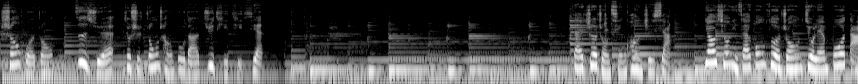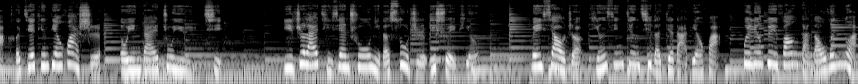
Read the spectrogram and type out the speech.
生活中，自觉就是忠诚度的具体体现。在这种情况之下，要求你在工作中，就连拨打和接听电话时，都应该注意语气，以之来体现出你的素质与水平。微笑着、平心静气地接打电话，会令对方感到温暖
